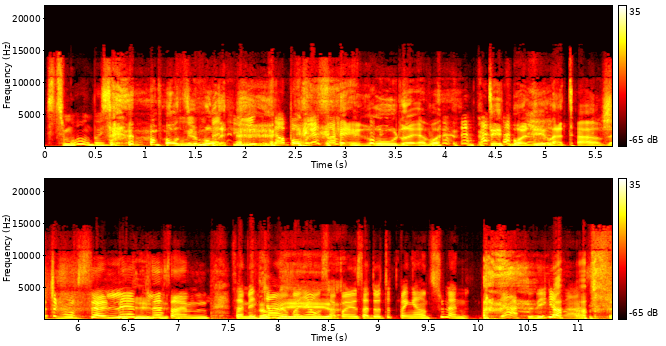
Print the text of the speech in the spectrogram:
C'est-tu moi ou ben? Mon Dieu, mon... non, pour vrai, ça, rouge, elle va démolir la table. je trouve ça lettre, là. Ça, me- ça m'écoeure. Non, mais- Voyons, ça, doit tout peigner en dessous. Là. Ah, c'est dégueulasse.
